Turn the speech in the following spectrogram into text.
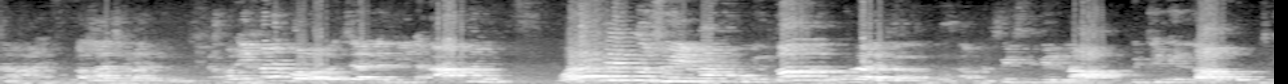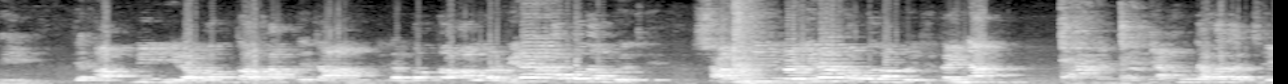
নাই। আল্লাহ ছাড়া কেউ এখন এখানে বলা হয়েছে আমানু ওয়ালাম পৃথিবীর লাভ পৃথিবীর লাভ হচ্ছে যে আপনি নিরাপত্তা থাকতে চান নিরাপত্তা আল্লাহর বিরাট অবদান রয়েছে শান্তির বিরাট অবদান রয়েছে তাই না? এখন দেখা যাচ্ছে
